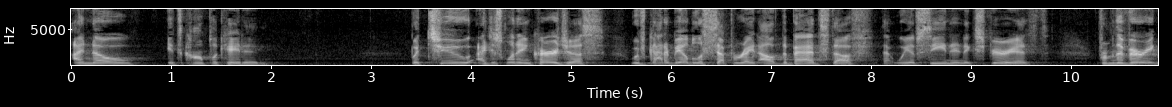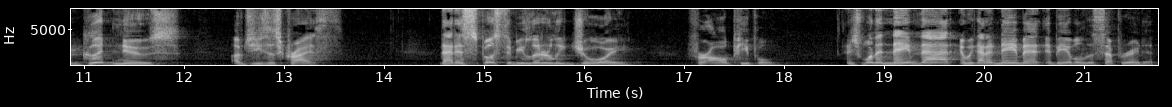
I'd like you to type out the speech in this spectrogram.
I know it's complicated. But two, I just want to encourage us we've got to be able to separate out the bad stuff that we have seen and experienced from the very good news of Jesus Christ. That is supposed to be literally joy for all people. I just want to name that, and we got to name it and be able to separate it.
